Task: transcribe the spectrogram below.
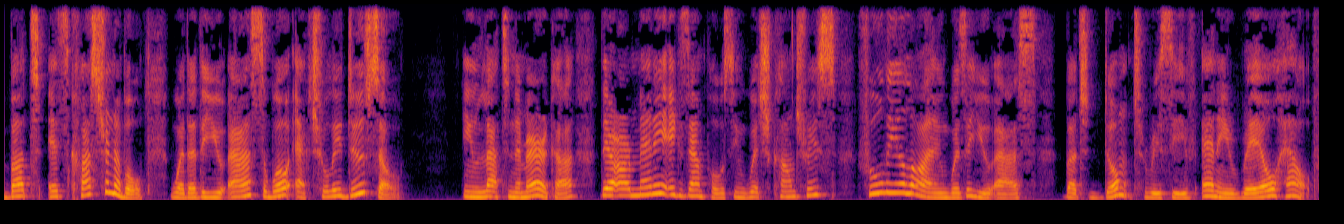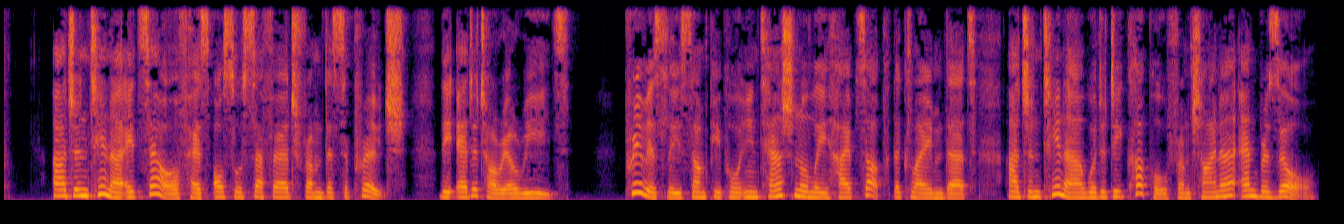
but it's questionable whether the U.S. will actually do so. In Latin America, there are many examples in which countries fully align with the U.S. but don't receive any real help. Argentina itself has also suffered from this approach. The editorial reads, Previously, some people intentionally hyped up the claim that Argentina would decouple from China and Brazil.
